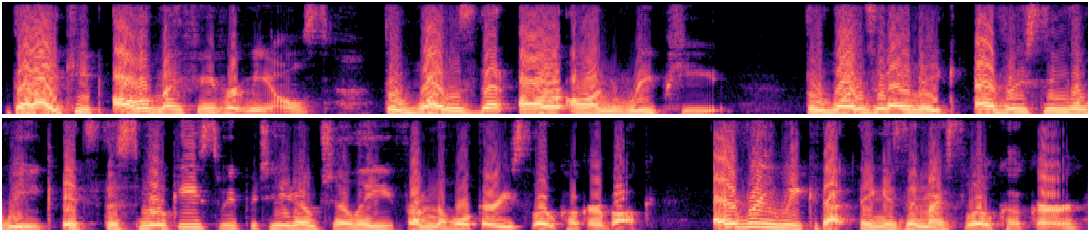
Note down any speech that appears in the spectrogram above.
that I keep all of my favorite meals, the ones that are on repeat, the ones that I make every single week. It's the smoky sweet potato chili from the Whole 30 Slow Cooker book. Every week that thing is in my slow cooker.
